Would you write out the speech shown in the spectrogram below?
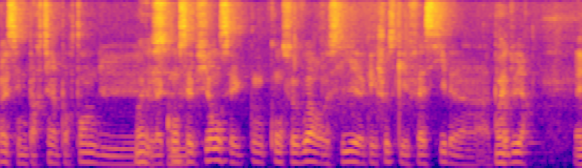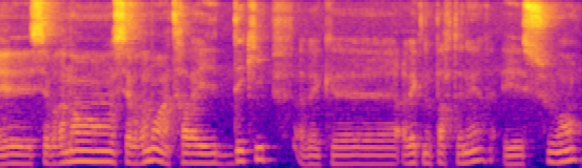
Ouais, c'est une partie importante du, de la conception, c'est concevoir aussi quelque chose qui est facile à, produire. Et c'est vraiment, c'est vraiment un travail d'équipe avec, euh, avec nos partenaires. Et souvent,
